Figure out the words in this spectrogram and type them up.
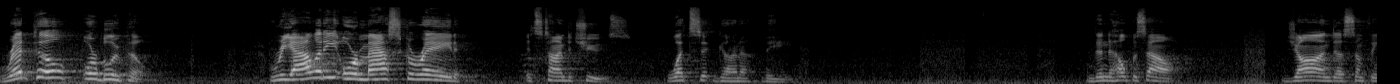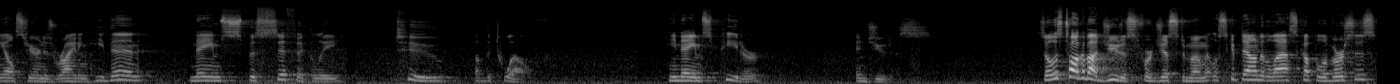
Red pill or blue pill? Reality or masquerade? It's time to choose. What's it going to be? And then to help us out, John does something else here in his writing. He then names specifically two of the twelve. He names Peter and Judas. So let's talk about Judas for just a moment. Let's skip down to the last couple of verses,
